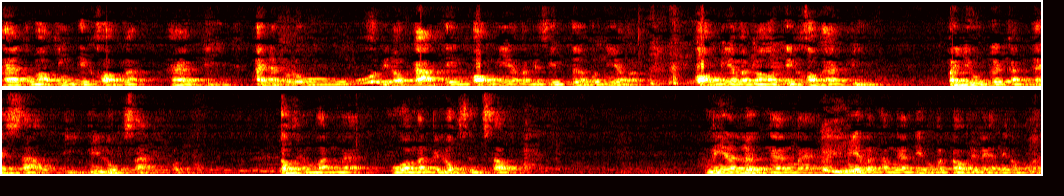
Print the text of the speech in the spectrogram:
ห้าผมเอาคิงติ๊กคอกละห้าปี ไอ้นั่นรู้พี่น้องกาบตีนป้องเมียมันเป็นสีเตือคนนี้อย่างแบบป้องเมียมันมาเอาตีนข้อห้าปีไปอยู่ด้วยกันได้สาวปีมีลูกสามคนต้องทำวันมาผัวมันเป็นโรคซึมเศร้า เมียเลิกงานมา เมียมันทำงานที่อบตไม่แหวนในโรงพยาบาล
